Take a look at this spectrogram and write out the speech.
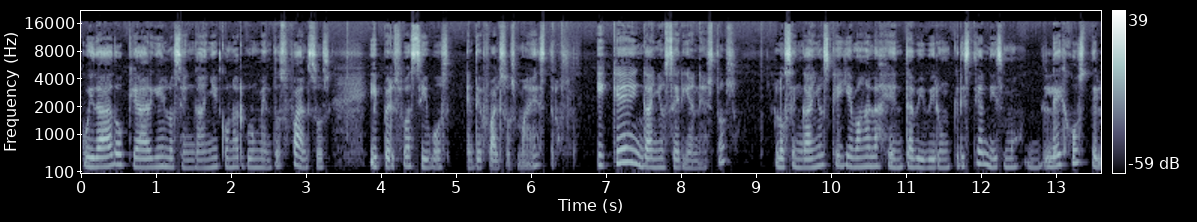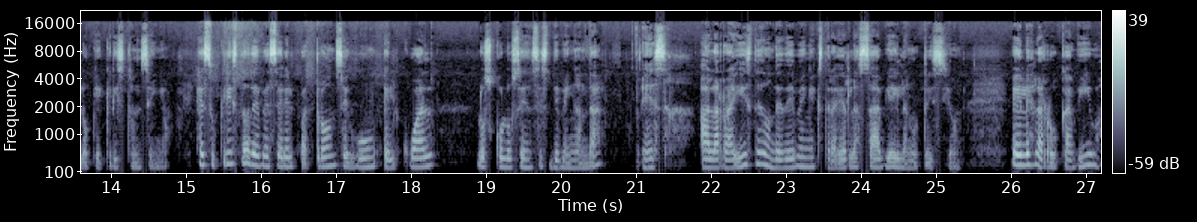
Cuidado que alguien los engañe con argumentos falsos y persuasivos de falsos maestros. ¿Y qué engaños serían estos? Los engaños que llevan a la gente a vivir un cristianismo lejos de lo que Cristo enseñó. Jesucristo debe ser el patrón según el cual los colosenses deben andar. Es a la raíz de donde deben extraer la savia y la nutrición. Él es la roca viva,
